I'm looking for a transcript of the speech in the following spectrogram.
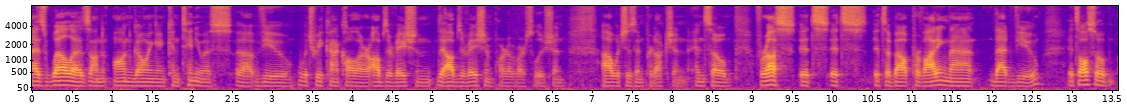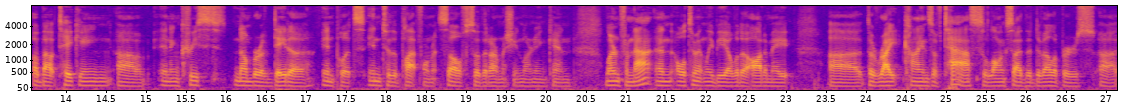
as well as on ongoing and continuous uh, view, which we kind of call our observation, the observation part of our solution, uh, which is in production. And so for us, it's, it's, it's about providing that, that view. It's also about taking uh, an increased number of data inputs into the platform itself so that our machine learning can learn from that and ultimately be able to automate uh, the right kinds of tasks alongside the developers uh,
